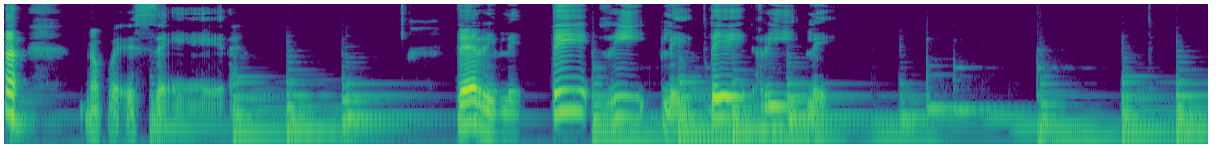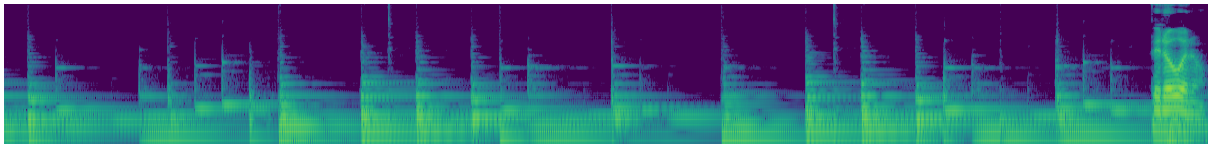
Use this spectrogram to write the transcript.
no puede ser. Terrible, terrible, terrible. Pero bueno,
